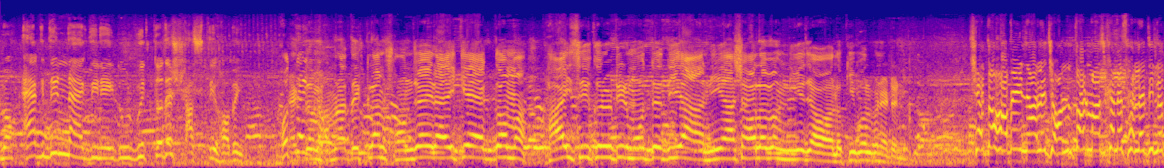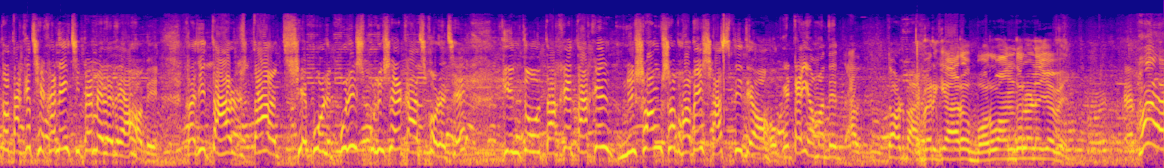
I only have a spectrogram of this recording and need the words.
এবং একদিন না একদিন এই দুর্বৃত্তদের শাস্তি একদম হবে। আমরা দেখলাম সঞ্জয় রায়কে একদম হাই সিকিউরিটির মধ্যে দিয়ে নিয়ে আসা হলো এবং নিয়ে যাওয়া হলো। কি বলবেন এটা নিয়ে? সে তো হবেই নাহলে জনতার মাঝখানে ফেলে দিলে তো তাকে সেখানেই সেখানেই চিপে মেরে দেওয়া হবে। কাজে তার তার সে পুলিশ পুলিশের কাজ করেছে কিন্তু তাকে তাকে নৃশংসভাবে শাস্তি দেওয়া হোক এটাই আমাদের দরবার। এবার কি আরও বড় আন্দোলনে যাবে? হ্যাঁ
